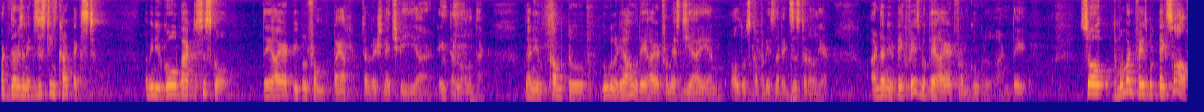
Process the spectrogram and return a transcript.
but there is an existing context I mean, you go back to Cisco, they hired people from prior generation, HP, uh, Intel, all of that. Then you come to Google and Yahoo, they hired from SGI and all those companies that existed earlier. And then you take Facebook, they hired from Google. And they, so the moment Facebook takes off,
